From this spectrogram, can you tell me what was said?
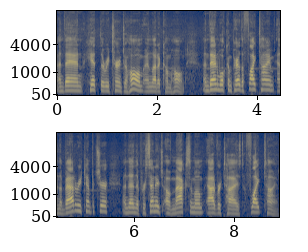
and then hit the return to home and let it come home. And then we'll compare the flight time and the battery temperature and then the percentage of maximum advertised flight time.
